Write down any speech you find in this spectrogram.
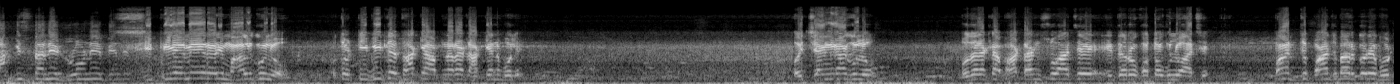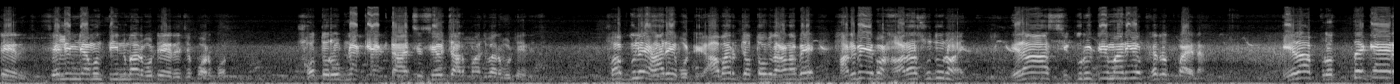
পাকিস্তানের ড্রোনে সিপিএম এর ওই মালগুলো তো টিভিতে থাকে, আপনারা ডাকেন বলে। ওই চ্যাংড়াগুলো ওদের একটা ভাটাংশ আছে, এদেরও কতগুলো আছে? পাঁচ পাঁচবার করে ভোটে হেরেছে। সেলিম যেমন তিনবার ভোটে হেরেছে পরপর। শতরূপ নাকি একটা আছে, সেও চার পাঁচবার ভোটে হেরেছে। সবগুলোই হারে ভোটে। আবার যত দাঁড়াবে, হারবে এবং হারা শুধু নয়, এরা সিকিউরিটি মানিও ফেরত পায় না। এরা প্রত্যেকের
